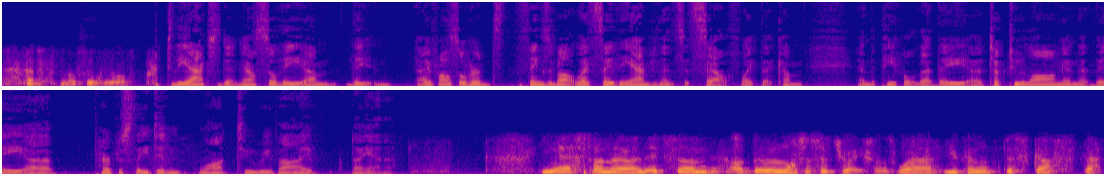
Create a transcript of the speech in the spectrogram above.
I don't know what it was. Back to the accident. Now, so the um, the I've also heard things about, let's say, the ambulance itself, like that come and the people that they uh, took too long and that they uh, purposely didn't want to revive Diana. Yes, I know, and it's um, uh, there are a lot of situations where you can discuss that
